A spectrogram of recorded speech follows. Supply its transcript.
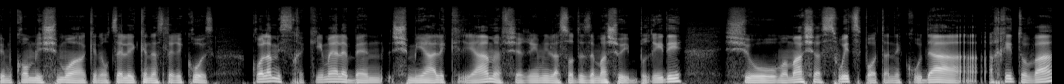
במקום לשמוע, כי אני רוצה להיכנס לריכוז. כל המשחקים האלה בין שמיעה לקריאה מאפשרים לי לעשות איזה משהו היברידי, שהוא ממש הסוויט ספוט, הנקודה הכי טובה.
